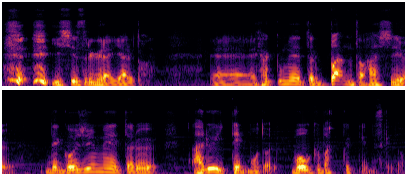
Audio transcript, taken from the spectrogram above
一周するぐらいやると。えー、100m バンと走る。で、50m 歩いて戻る。ウォークバックって言うんですけど。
